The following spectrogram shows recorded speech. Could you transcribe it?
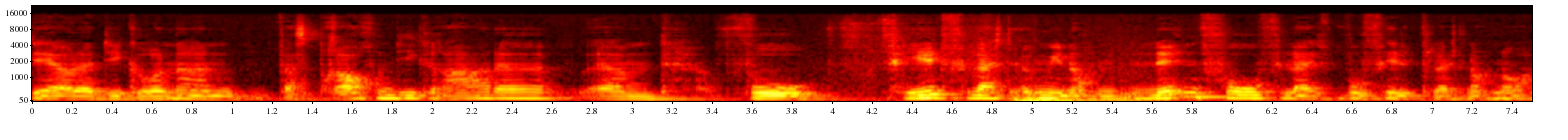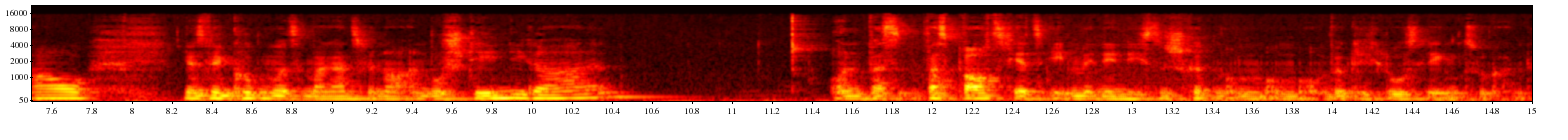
der oder die Gründer, was brauchen die gerade, ähm, wo fehlt vielleicht irgendwie noch eine Info, vielleicht, wo fehlt vielleicht noch Know-how. Deswegen gucken wir uns mal ganz genau an, wo stehen die gerade und was, was braucht es jetzt eben in den nächsten Schritten, um, um, um wirklich loslegen zu können.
